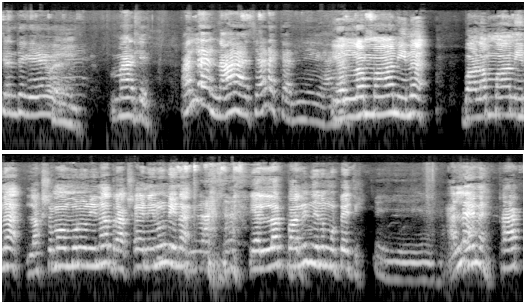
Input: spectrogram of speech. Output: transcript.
ಚಂದಗೆ ಮಾಡ್ಲಿ. ಅಲ್ಲ ನಾ ಆಷಾಢಕ್ಕ ಎಲ್ಲಮ್ಮ ನೀನ. ಬಾಳಮ್ಮ ನೀನ ಲಕ್ಷ್ಮಮ್ಮನು ನೀನ ದ್ರಾಕ್ಷಾಯಣಿನೂ ನೀನ ಎಲ್ಲರ ಪಾಲಿ ನಿನ ಮುಟ್ಟೈತಿ. ಅಲ್ಲ ಏನ? ಪಾಪ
